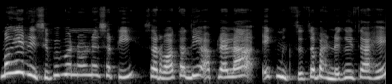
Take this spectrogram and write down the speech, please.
मग ही रेसिपी बनवण्यासाठी सर्वात आधी आपल्याला एक मिक्सरचं भांडं घ्यायचं आहे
